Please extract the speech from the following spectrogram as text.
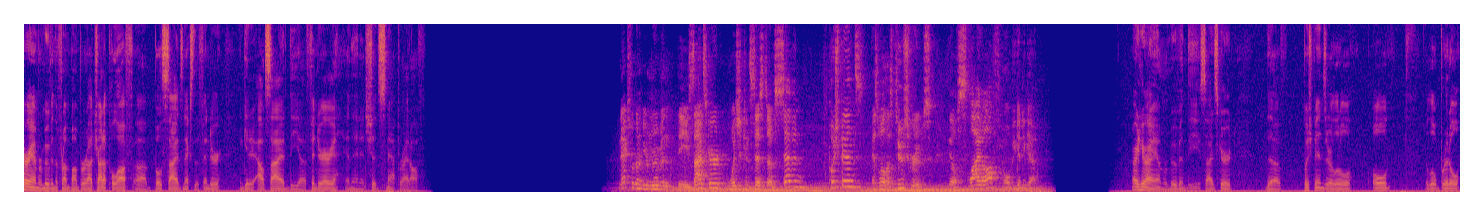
Here I am removing the front bumper. I try to pull off uh, both sides next to the fender and get it outside the uh, fender area and then it should snap right off. Next we're going to be removing the side skirt which consists of seven push pins as well as two screws. They'll slide off and we'll be good to go. Alright here I am removing the side skirt. The push pins are a little old, they're a little brittle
